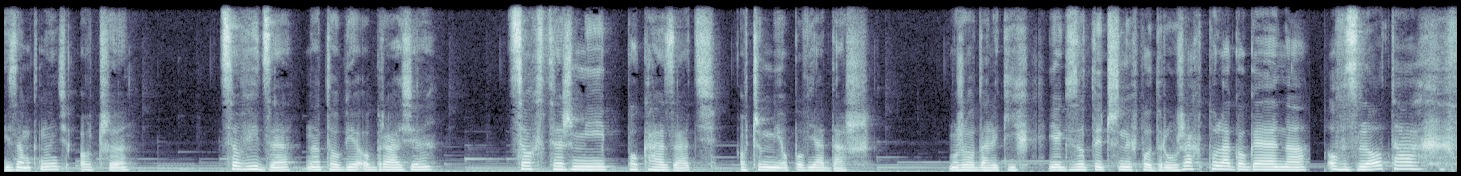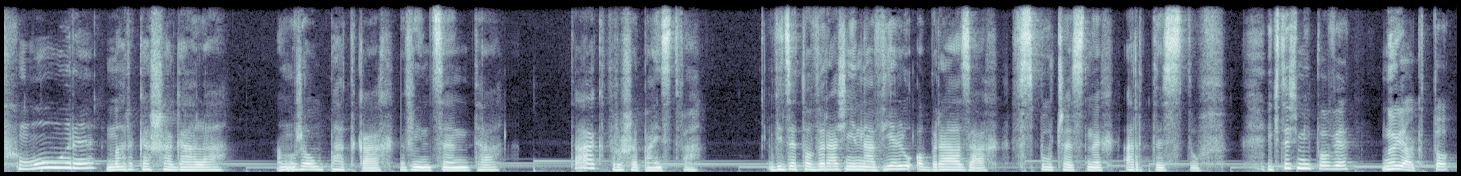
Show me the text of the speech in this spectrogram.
i zamknąć oczy. Co widzę na tobie obrazie? Co chcesz mi pokazać? O czym mi opowiadasz? Może o dalekich i egzotycznych podróżach Pola Gogena, o wzlotach w chmury Marka Szagala, a może o upadkach Vincenta. Tak, proszę Państwa. Widzę to wyraźnie na wielu obrazach współczesnych artystów. I ktoś mi powie: No jak to?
